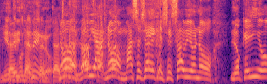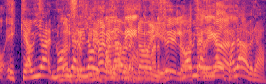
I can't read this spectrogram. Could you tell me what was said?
Miente Montenegro. No, no había, no, más allá de que se sabe o no, lo que digo es que había, no había arreglado de es palabra. No había arreglado de palabra.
